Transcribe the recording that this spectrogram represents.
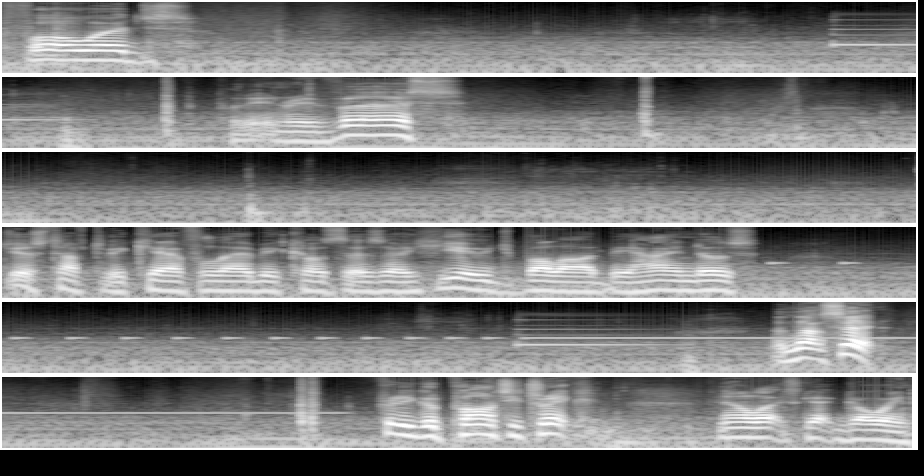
forwards, put it in reverse, just have to be careful there because there's a huge bollard behind us. And that's it. Pretty good party trick. Now let's get going.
